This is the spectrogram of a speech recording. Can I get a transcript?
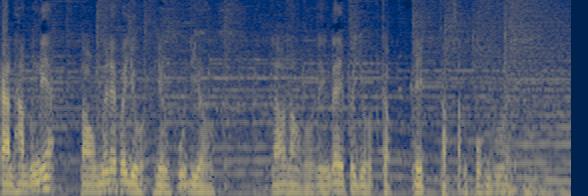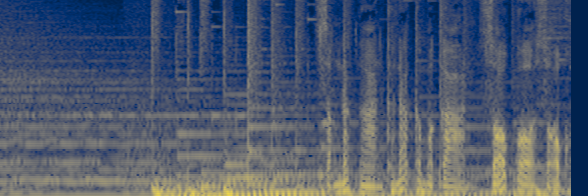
การทำตรงนี้เราไม่ได้ประโยชน์เพียงผู้เดียว แล้วเรายังได้ประโยชน์กับเด็กกับสังคมด้วยครับสำนักงานคณะกรรมการ สกสค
